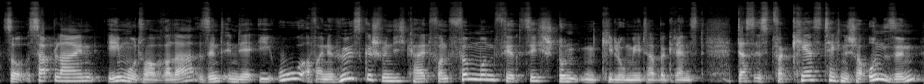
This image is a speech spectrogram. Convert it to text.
So, Subline E-Motorroller sind in der EU auf eine Höchstgeschwindigkeit von 45 Stundenkilometer begrenzt. Das ist verkehrstechnischer Unsinn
